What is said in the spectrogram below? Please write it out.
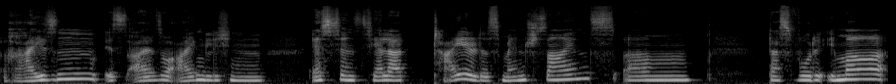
Reisen ist also eigentlich ein essentieller Teil des Menschseins. Ähm, das wurde immer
